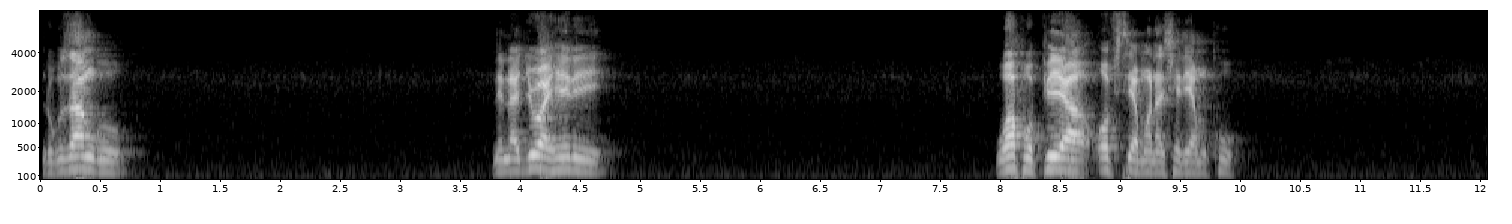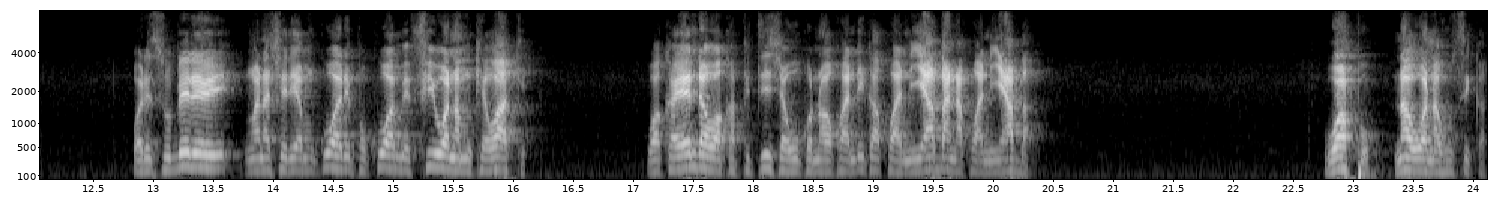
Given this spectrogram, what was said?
Ndugu zangu, ninajua hili. Wapo pia ofisi ya mwanasheria mkuu, walisubiri mwanasheria mkuu alipokuwa amefiwa na mke wake, wakaenda wakapitisha huko na wakaandika kwa niaba na kwa niaba. Wapo nao wanahusika,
